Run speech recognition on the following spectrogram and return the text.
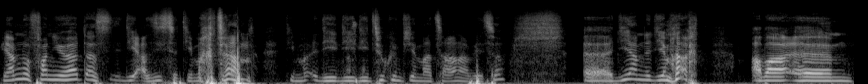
Wir haben nur von gehört, dass die Assis das gemacht haben. Die, die, die, die zukünftigen Marzahner, weißt du? Äh, die haben das gemacht. Aber ähm,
